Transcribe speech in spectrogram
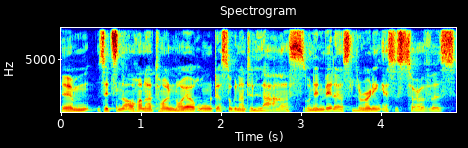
ähm, sitzen auch an einer tollen Neuerung, das sogenannte LAS, so nennen wir das, Learning as a Service.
